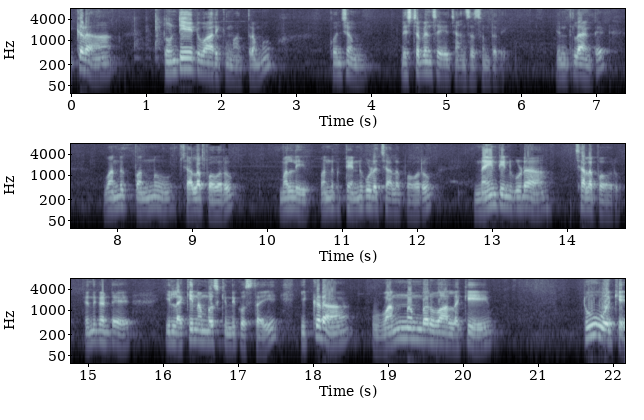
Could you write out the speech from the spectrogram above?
ఇక్కడ ట్వంటీ ఎయిట్ వారికి మాత్రము కొంచెం డిస్టర్బెన్స్ అయ్యే ఛాన్సెస్ ఉంటుంది. ఎంతలా అంటే వన్కు పన్ను చాలా పవరు మళ్ళీ వన్కు టెన్ కూడా చాలా పవరు నైన్టీన్ కూడా చాలా పవరు. ఎందుకంటే ఈ లక్కీ నంబర్స్ కిందికి వస్తాయి. ఇక్కడ వన్ నంబర్ వాళ్ళకి టూ ఓకే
